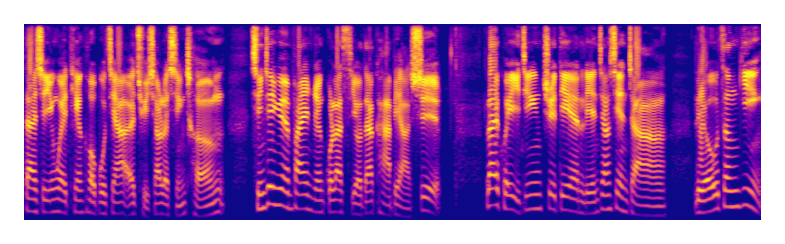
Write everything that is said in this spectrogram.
但是因为天候不佳而取消了行程。行政院发言人古拉斯尤达卡表示。赖奎已经致电连江县长刘增应，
